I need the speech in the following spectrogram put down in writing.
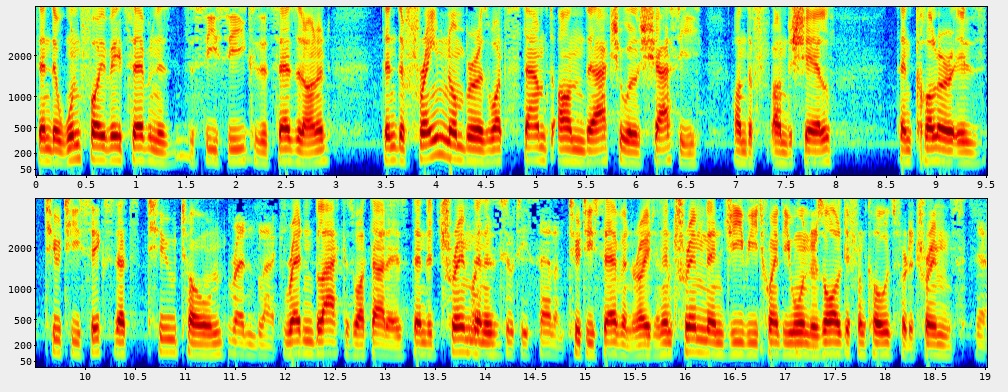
Then the 1587 is the CC because it says it on it. Then the frame number is what's stamped on the actual chassis on the on the shell. Then color is 2T6, that's two tone. Red and black. Red and black is what that is. Then the trim Mine then is is 2T7. 2T7, right? And then trim then GV21. There's all different codes for the trims. Yeah.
